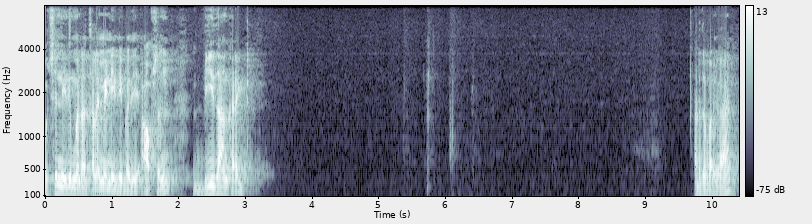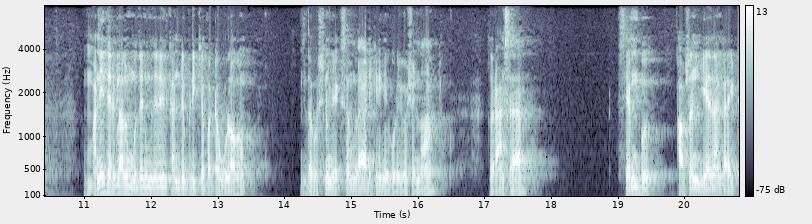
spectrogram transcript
உச்சநீதிமன்ற தலைமை நீதிபதி ஆப்ஷன் பி தான் கரெக்ட் அடுத்து பாருங்கள் மனிதர்களால் முதன் முதலில் கண்டுபிடிக்கப்பட்ட உலோகம். இந்த கொஸ்டினும் எக்ஸாமில் அடிக்கடி கேட்கக்கூடிய கொஷின் தான். இதோட ஆன்சர் செம்பு ஆப்ஷன் ஏ தான் கரெக்ட்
